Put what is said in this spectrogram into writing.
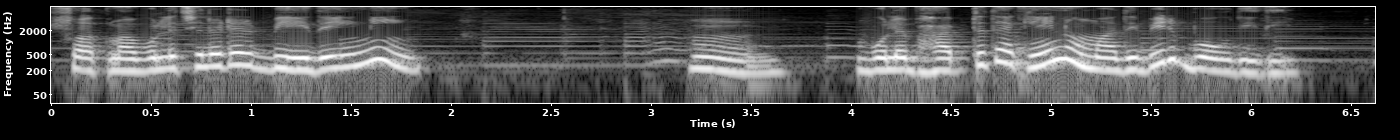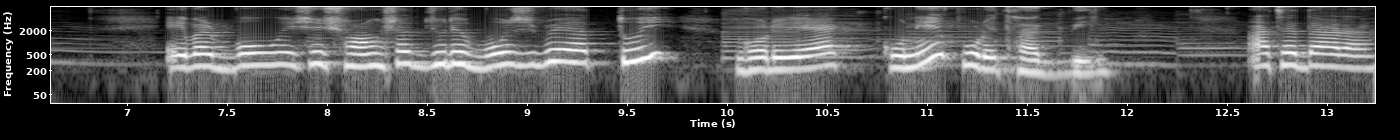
সৎমা বলে ছেলেটার বিয়ে দেয়নি? হুম বলে ভাবতে থাকেন উমাদেবীর বউ দিদি। এবার বউ এসে সংসার জুড়ে বসবে আর তুই ঘরের এক কোণে পড়ে থাকবি। আচ্ছা দাঁড়া,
